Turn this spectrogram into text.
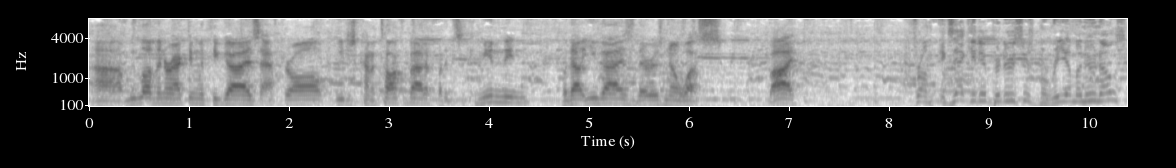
Uh, we love interacting with you guys. After all, we just kind of talk about it, but it's a community. Without you guys, there is no us. Bye. From executive producers Maria Menounos,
